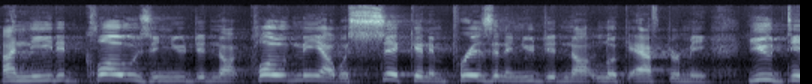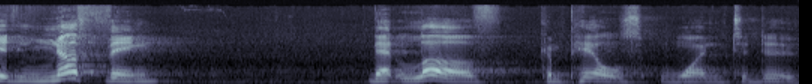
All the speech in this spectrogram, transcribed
I needed clothes, and you did not clothe me. I was sick and in prison, and you did not look after me. You did nothing that love compels one to do.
